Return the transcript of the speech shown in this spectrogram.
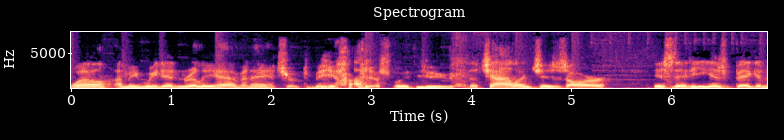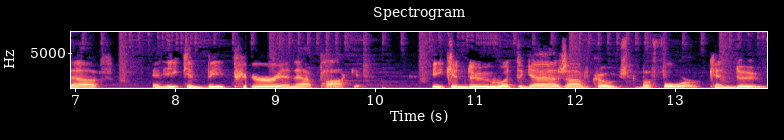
Well, I mean, we didn't really have an answer, to be honest with you. The challenges are is that he is big enough and he can be pure in that pocket he can do what the guys I've coached before can do,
